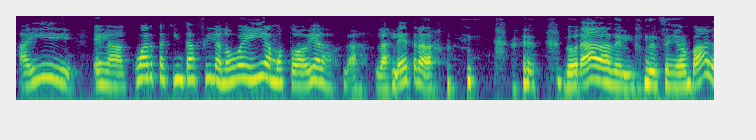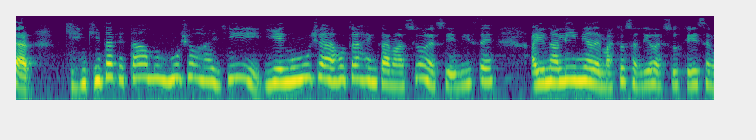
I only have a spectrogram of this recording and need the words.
ahí en la cuarta, quinta fila? No veíamos todavía las, letras doradas del, del señor Ballard. ¿quién quita que estábamos muchos allí? Y en muchas otras encarnaciones, si dice, hay una línea del Maestro Ascendido Jesús que dicen,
